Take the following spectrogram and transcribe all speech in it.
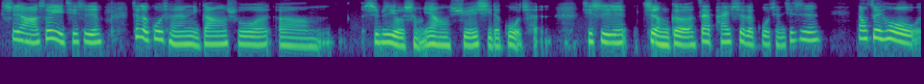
是啊，所以其实这个过程，你刚刚说，嗯，是不是有什么样学习的过程？其实整个在拍摄的过程，其实到最后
